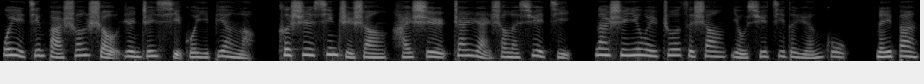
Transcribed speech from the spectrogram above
我已经把双手认真洗过一遍了，可是信纸上还是沾染上了血迹，那是因为桌子上有血迹的缘故，没办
